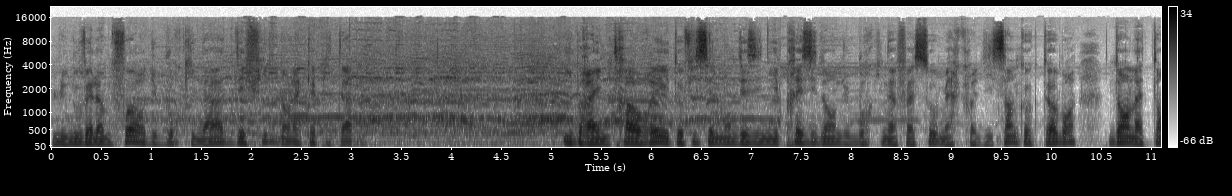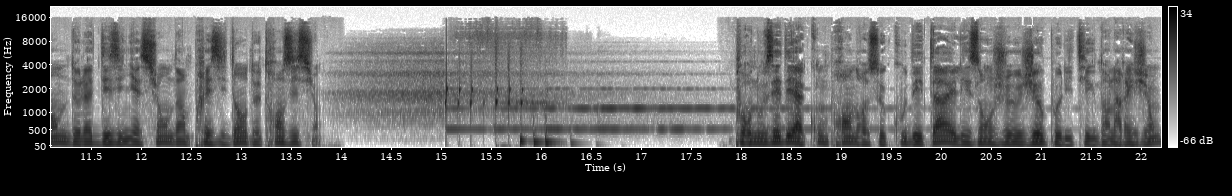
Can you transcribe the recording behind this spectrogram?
Le nouvel homme fort du Burkina défile dans la capitale. Ibrahim Traoré est officiellement désigné président du Burkina Faso mercredi 5 octobre dans l'attente de la désignation d'un président de transition. Pour nous aider à comprendre ce coup d'État et les enjeux géopolitiques dans la région,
